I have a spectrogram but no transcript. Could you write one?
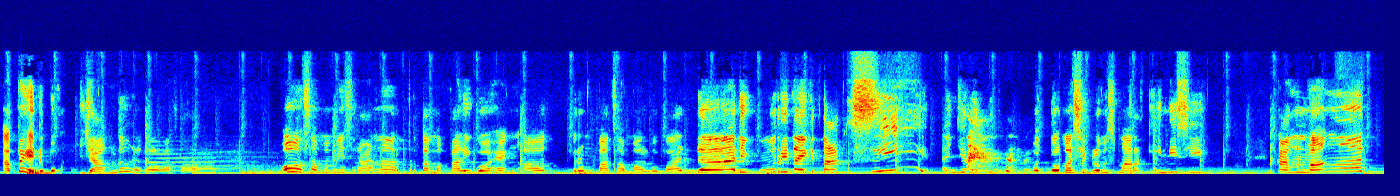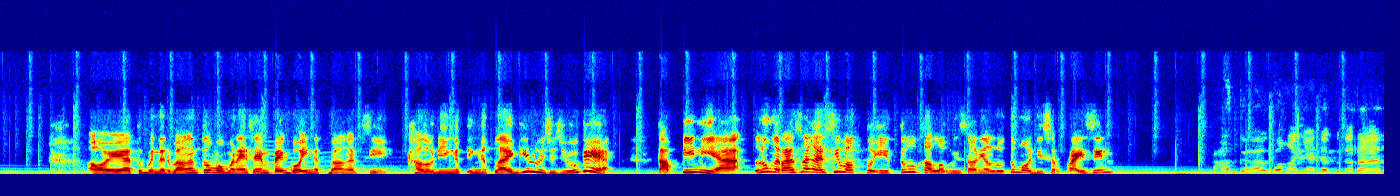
apa ya The Book of Jungle ya kalau nggak salah. Oh sama Miss Runner pertama kali gue hangout berempat sama lu pada di Puri naik taksi anjir itu waktu masih belum semarak ini sih kangen banget Oh iya tuh bener banget tuh momen SMP gue inget banget sih. Kalau diinget-inget lagi lucu juga ya. Tapi nih ya, lu ngerasa gak sih waktu itu kalau misalnya lu tuh mau disurprisein? kagak gue nggak nyadar beneran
